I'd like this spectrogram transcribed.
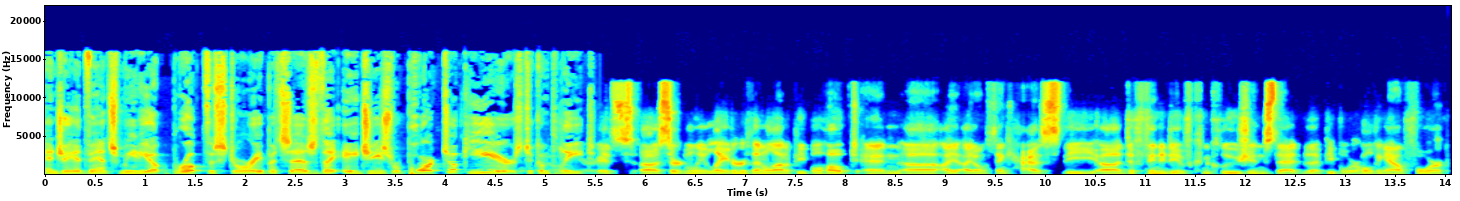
NJ Advance Media broke the story, but says the AG's report took years to complete. It's uh, certainly later than a lot of people hoped, and uh, I, I, don't think has the uh, definitive conclusions that, that people were holding out for.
